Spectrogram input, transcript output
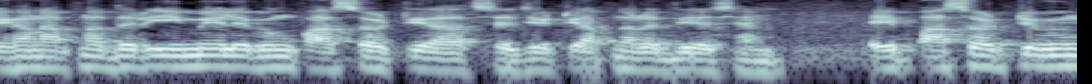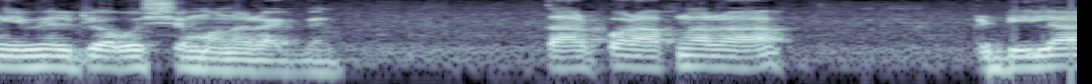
এখানে আপনাদের ইমেল এবং পাসওয়ার্ডটি আছে যেটি আপনারা দিয়েছেন। এই পাসওয়ার্ডটি এবং ইমেলটি অবশ্যই মনে রাখবেন। তারপর আপনারা ডিলার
